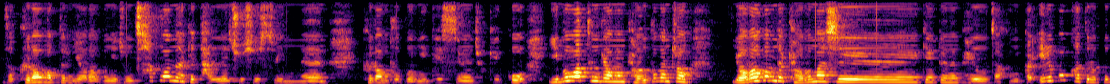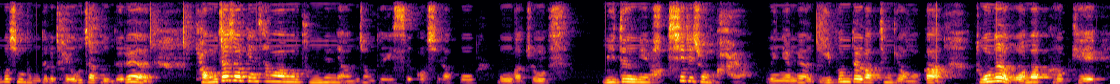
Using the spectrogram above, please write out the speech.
그래서 그런 것들은 여러분이 좀 차분하게 달래주실 수 있는 그런 부분이 됐으면 좋겠고 이분 같은 경우는 결국엔 좀 여러분들 결혼하시게 되는 배우자, 그러니까 1번 카드를 뽑으신 분들의 배우자분들은 경제적인 상황은 분명히 안정되어 있을 것이라고 뭔가 좀 믿음이 확실히 좀 가요. 왜냐면 이분들 같은 경우가 돈을 워낙 그렇게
